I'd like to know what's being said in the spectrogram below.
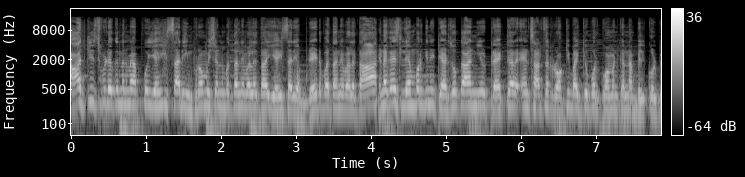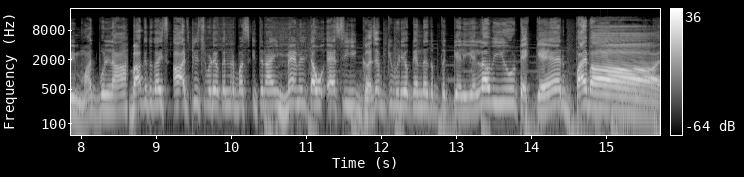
आज की इस वीडियो के अंदर मैं आपको यही सारी इन्फॉर्मेशन बताने वाला था, यही सारी अपडेट बताने वाला था। एंड गाइस लैम्बोर्गिनी टेर्जो का न्यू ट्रैक्टर एंड साथ साथ रॉकी बाइक के ऊपर कमेंट करना बिल्कुल भी मत भूलना। बाकी तो गाइस आज की इस वीडियो के अंदर बस इतना ही। मैं मिलता हूँ ऐसी ही गजब की वीडियो के अंदर, तब तक के लिए love you take care bye bye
